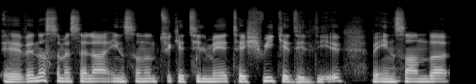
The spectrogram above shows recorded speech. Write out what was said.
E, ve nasıl mesela insanın tüketilmeye teşvik edildiği ve insanda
